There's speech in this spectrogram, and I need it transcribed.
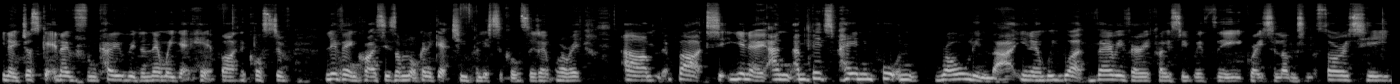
you know, just getting over from COVID and then we get hit by the cost of living crisis. I'm not going to get too political, so don't worry. Um, but, you know, and, and bids play an important role in that. You know, we work very, very closely with the Greater London Authority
